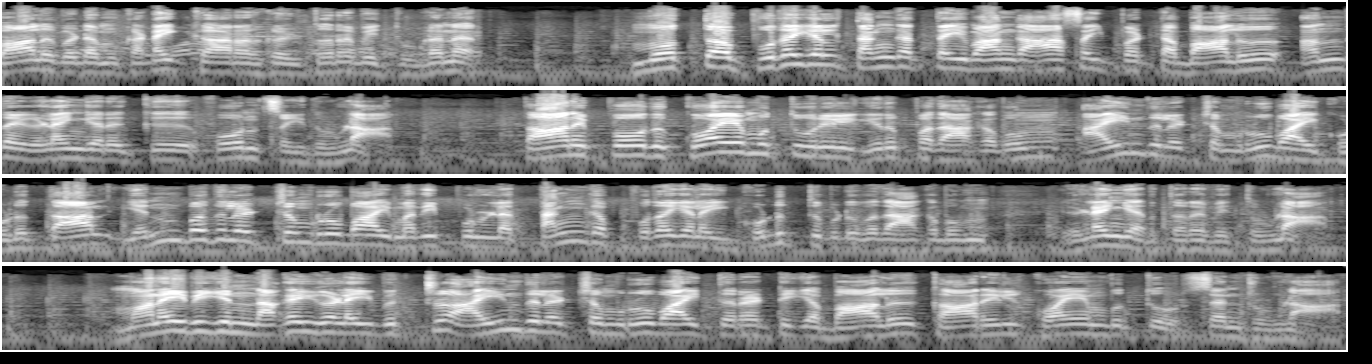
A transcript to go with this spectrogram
பாலுவிடம் கடைக்காரர்கள் தெரிவித்துள்ளனர். மொத்த புதையல் தங்கத்தை வாங்க ஆசைப்பட்ட பாலு அந்த இளைஞருக்கு போன் செய்துள்ளார். தான் இப்போது கோயமுத்தூரில் இருப்பதாகவும் ஐந்து லட்சம் ரூபாய் கொடுத்தால் எண்பது லட்சம் ரூபாய் மதிப்புள்ள தங்க புதையலை கொடுத்து விடுவதாகவும் இளைஞர் தெரிவித்துள்ளார். மனைவியின் நகைகளை விற்று ஐந்து லட்சம் ரூபாய் திரட்டிய பாலு காரில் கோயம்புத்தூர் சென்றுள்ளார்.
